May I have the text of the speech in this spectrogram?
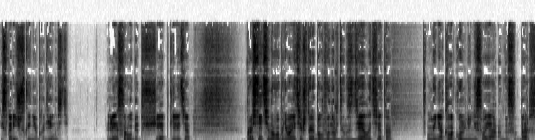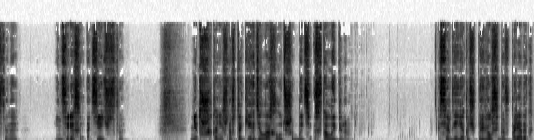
историческая необходимость. Лес рубят, щепки летят. Простите, но вы понимаете, что я был вынужден сделать это. У меня колокольня не своя, а государственная интересы Отечества. Нет уж, конечно, в таких делах лучше быть Столыпиным. Сергей Яковлевич привел себя в порядок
